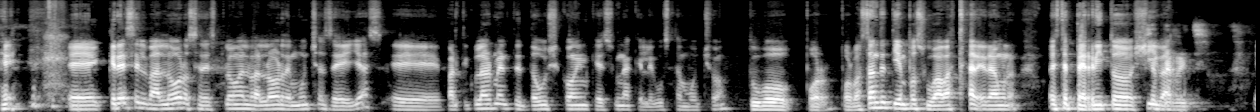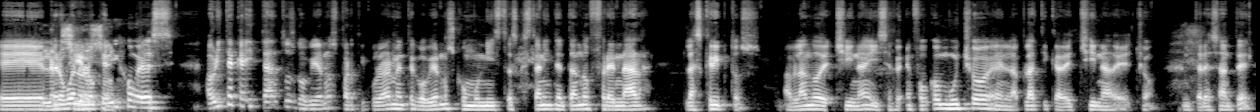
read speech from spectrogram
eh, crece el valor o se desploma el valor de muchas de ellas, eh, particularmente Dogecoin, que es una que le gusta mucho. Tuvo por, por bastante tiempo su avatar, era uno, este perrito Shiba. Eh, pero bueno, lo que dijo es, ahorita que hay tantos gobiernos, particularmente gobiernos comunistas, que están intentando frenar las criptos, hablando de China, y se enfocó mucho en la plática de China, de hecho, interesante,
